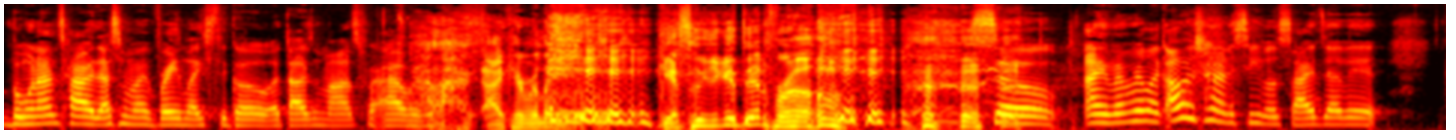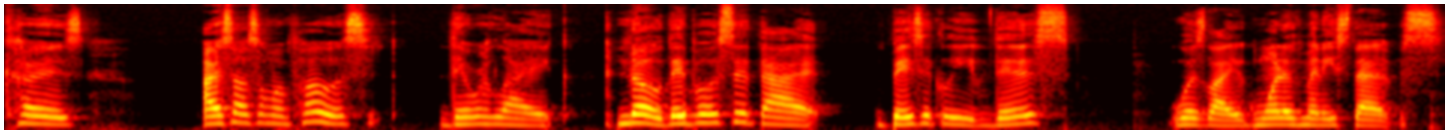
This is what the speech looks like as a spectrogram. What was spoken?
but when I'm tired, that's when my brain likes to go a thousand miles per hour. I, I can relate. Guess who you get that from? so I remember like I was trying to see both sides of it because I saw someone post. They were like, no, they posted that basically this was like one of many steps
